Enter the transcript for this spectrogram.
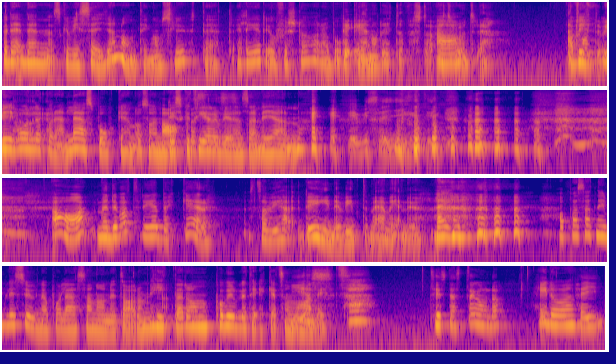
Men den, den, ska vi säga någonting om slutet? Eller är det att förstöra boken? Det är nog lite att förstöra, Ja. tror du inte det? Ja, vi inte vi håller det. på den. Läs boken och sen Ja, diskuterar vi precis. den sen igen. vi säger ingenting. ja, men det var tre böcker. Så vi, det hinner vi inte med mer nu. Nej. Hoppas att ni blir sugna på att läsa någon utav dem. Ni hittar dem på biblioteket som vanligt. Tills nästa gång då. Hej då! Hej!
